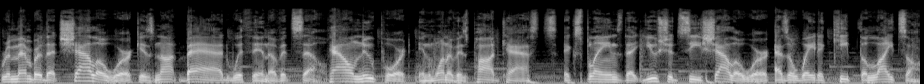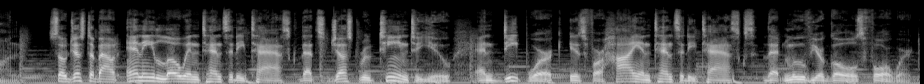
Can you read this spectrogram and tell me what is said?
remember that shallow work is not bad within of itself. Cal Newport, in one of his podcasts, explains that you should see shallow work as a way to keep the lights on. So just about any low-intensity task that's just routine to you and deep work is for high-intensity tasks that move your goals forward.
